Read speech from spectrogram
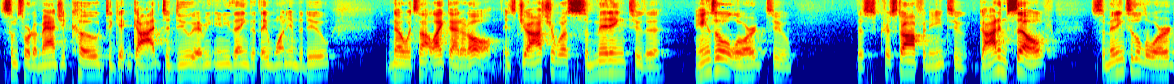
some sort of magic code to get God to do every, anything that they want Him to do. No, it's not like that at all. It's Joshua submitting to the hands of the Lord, to this Christophany, to God Himself, submitting to the Lord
